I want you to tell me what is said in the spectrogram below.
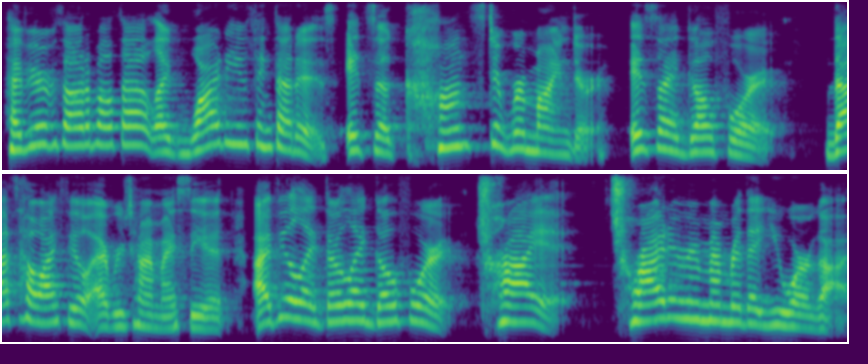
Have you ever thought about that? Like, why do you think that is? It's a constant reminder. It's like, go for it. That's how I feel every time I see it. I feel like they're like, go for it, try it. Try to remember that you are God.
